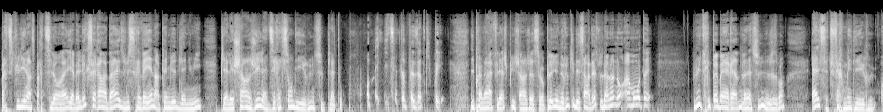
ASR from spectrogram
particuliers dans ce parti-là. Hein. Il y avait Luc Ferrandez, lui se réveillait dans le plein milieu de la nuit, puis allait changer la direction des rues sur le plateau. ça te faisait triper. Il prenait la flèche, puis il changeait ça. Puis là, il y a une rue qui descendait, puis non, non, non, elle montait. Lui, il tripait bien raide là-dessus, je sais pas. Elle, c'est de fermer des rues. Oh,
